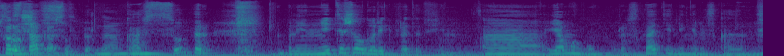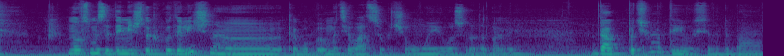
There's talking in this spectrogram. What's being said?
Хороший состав каст, супер. да. Каст супер. Блин, мне тяжело говорить про этот фильм. А, я могу рассказать или не рассказывать. Ну, в смысле, ты имеешь виду какую-то личную э, как бы, мотивацию, почему мы его сюда добавили? Да, почему ты его сюда добавила?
